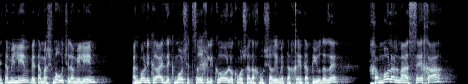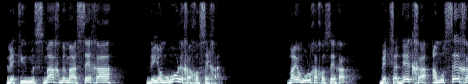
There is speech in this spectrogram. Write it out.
את המילים ואת המשמעות של המילים. אז בואו נקרא את זה כמו שצריך לקרוא, לא כמו שאנחנו שרים את, את הפיוט הזה. חמול על מעשיך ותשמח במעשיך ויאמרו לך חוסיך. מה יאמרו לך חוסיך? בצדקך עמוסיך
